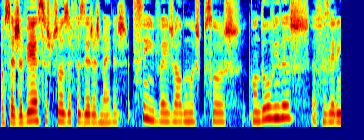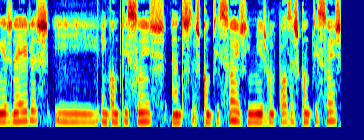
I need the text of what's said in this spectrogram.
Ou seja, vê essas pessoas a fazer as neiras? Sim, vejo algumas pessoas com dúvidas a fazerem as neiras e em competições, antes das competições e mesmo após as competições,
